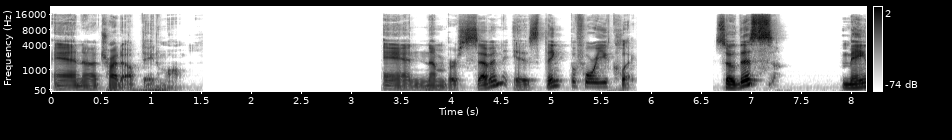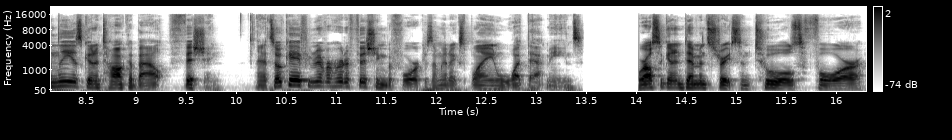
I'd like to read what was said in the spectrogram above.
and uh, try to update them all. And number seven is think before you click. So this mainly is going to talk about phishing. And it's okay if you've never heard of phishing before because I'm going to explain what that means. We're also going to demonstrate some tools for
